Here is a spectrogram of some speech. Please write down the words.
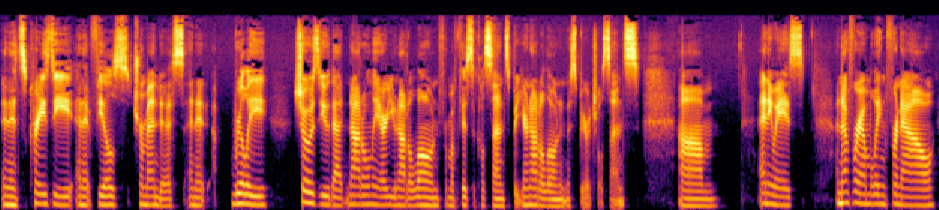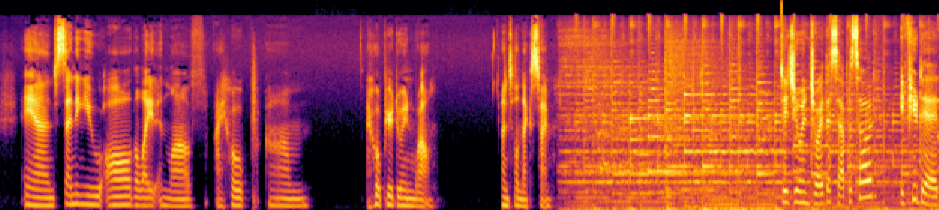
And it's crazy and it feels tremendous. And it really shows you that not only are you not alone from a physical sense, but you're not alone in a spiritual sense. Um, anyways, enough rambling for now and sending you all the light and love. I hope um, I hope you're doing well. Until next time. Did you enjoy this episode? If you did,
